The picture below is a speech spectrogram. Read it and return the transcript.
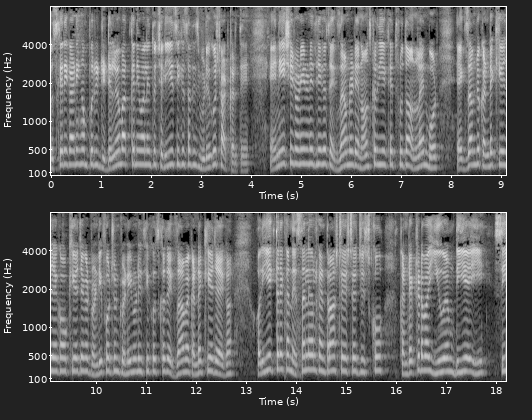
उसके रिगार्डिंग हम पूरी डिटेल में बात करने वाले हैं। तो चलिए इसी के साथ इस वीडियो को स्टार्ट करते हैं। N S T twenty twenty three का जो एग्ज़ाम डेट अनाउंस कर दिया गया through the online board exam जो कंडक्ट किया जाएगा वो किया जाएगा twenty four June twenty twenty को, उसका जो एग्ज़ाम है कंडक्ट किया जाएगा। और ये एक तरह का नेशनल लेवल का एंट्रांस टेस्ट है, जिसको conducted by U M D A C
